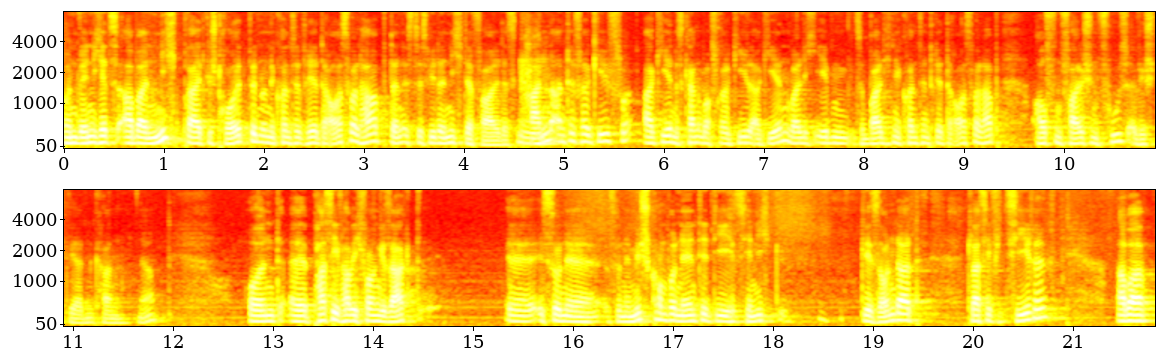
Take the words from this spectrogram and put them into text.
Und wenn ich jetzt aber nicht breit gestreut bin und eine konzentrierte Auswahl habe, dann ist das wieder nicht der Fall. Das mhm. kann antifragil agieren, das kann aber auch fragil agieren, weil ich eben, sobald ich eine konzentrierte Auswahl habe, auf dem falschen Fuß erwischt werden kann. Ja? Und äh, passiv, habe ich vorhin gesagt, äh, ist so eine, so eine Mischkomponente, die ich jetzt hier nicht gesondert klassifiziere. Aber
